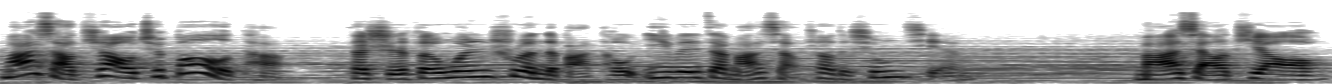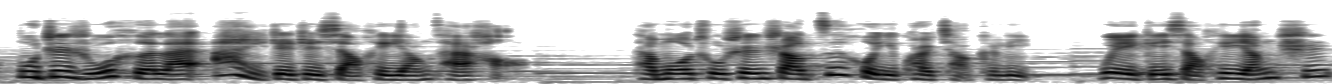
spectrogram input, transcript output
马小跳却抱它，他十分温顺地把头依偎在马小跳的胸前。马小跳不知如何来爱这只小黑羊才好，他摸出身上最后一块巧克力，喂给小黑羊吃。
